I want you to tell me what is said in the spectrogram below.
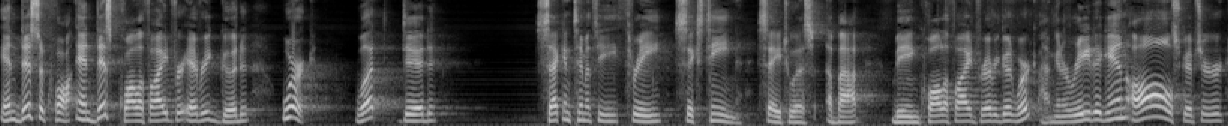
and, disqual- and disqualified for every good work. What did 2 Timothy 3:16 say to us about being qualified for every good work? I'm going to read again. All scripture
